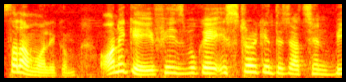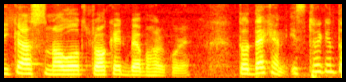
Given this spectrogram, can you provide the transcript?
আসসালামু আলাইকুম। অনেকেই ফেসবুকে স্টার কিনতে চাচ্ছেন বিকাশ নগদ রকেট ব্যবহার করে। তো দেখেন, স্টার কিন্তু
